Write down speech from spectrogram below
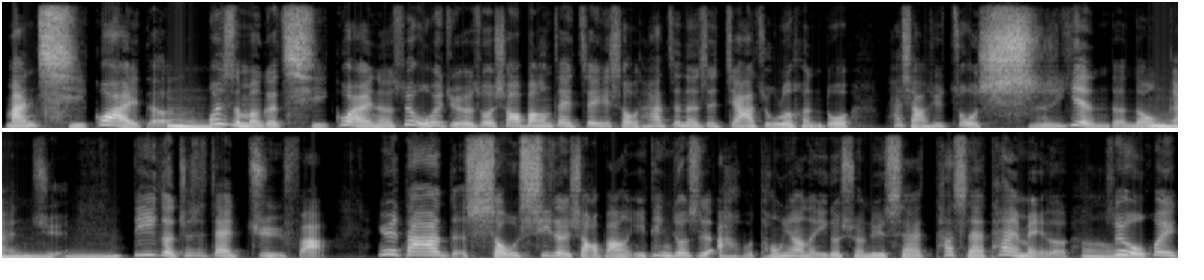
蛮奇怪的。嗯，为什么个奇怪呢？所以我会觉得说，肖邦在这一首，他真的是加注了很多他想要去做实验的那种感觉。嗯嗯、第一个就是在句法。因为大家熟悉的肖邦，一定就是啊，我同样的一个旋律，实在它实在太美了，嗯、所以我会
